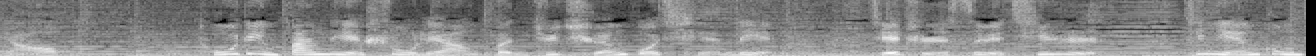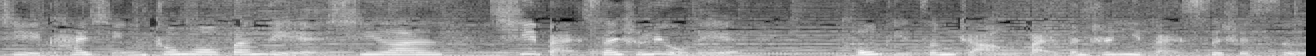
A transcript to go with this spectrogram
条，图定班列数量稳居全国前列。截止四月七日，今年共计开行中欧班列西安七百三十六列，同比增长百分之一百四十四。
